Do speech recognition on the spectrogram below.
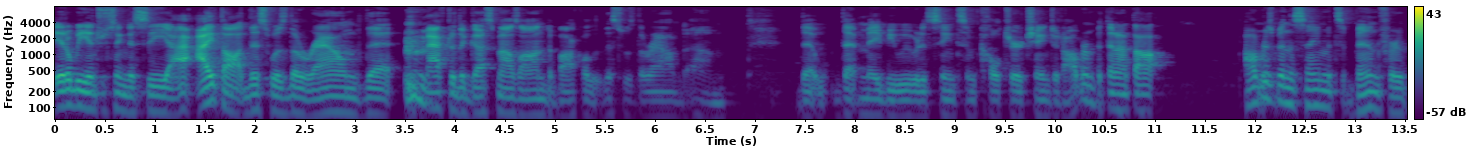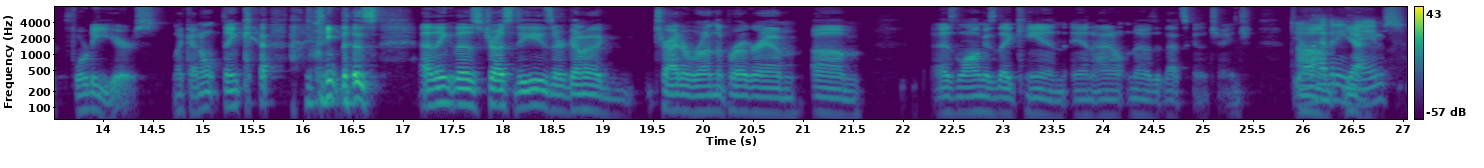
it'll be interesting to see. I, I thought this was the round that after the Gus Malzahn debacle, that this was the round um, that that maybe we would have seen some culture change at Auburn, but then I thought. Auburn's been the same it's been for 40 years. Like I don't think I think those I think those trustees are gonna try to run the program um, as long as they can, and I don't know that that's going to change. Do y'all have Um, any yeah. names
